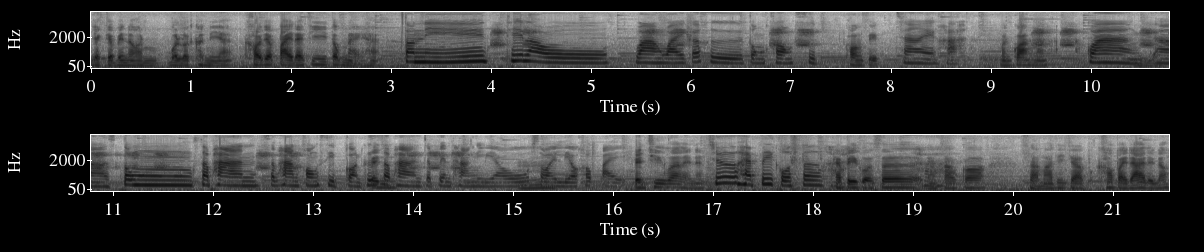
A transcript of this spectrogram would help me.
อยากจะไปนอนบนรถคันนี้เขาจะไปได้ที่ตรงไหนฮะ ตอนนี้ที่เราวางไว้ก็คือตรงคลองสิบคลองสิบใช่ค่ะ มันกว้างนะ กว้างอ่าตรงสะพานสะพานคลองสิบก่อนขึ้เป็นนสะพานจะเป็นทางเลี้ยวอืมซอยเลี้ยวเข้าไป เป็นชื่อว่าอะไรนะ ชื่อ Happy g o s e r ค่ะ Happy g o s e r ค่ะนะครับก็สามารถที่จะเข้าไปได้เลยเนาะ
